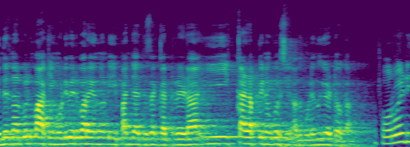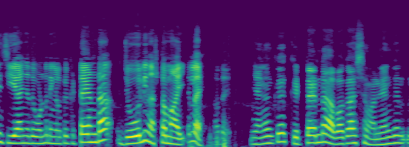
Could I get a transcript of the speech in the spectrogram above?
എന്നിരുന്നാൽ പോലും ബാക്കിയും കൂടി ഇവർ പറയുന്നുണ്ട് ഈ പഞ്ചായത്ത് സെക്രട്ടറിയുടെ ഈ കഴപ്പിനെ കുറിച്ച്. അതും കൂടി ഒന്ന് കേട്ടു നോക്കാം. ഫോർവേഡ് ചെയ്യാഞ്ഞത് കൊണ്ട് നിങ്ങൾക്ക് കിട്ടേണ്ട ജോലി നഷ്ടമായി അല്ലേ? അതെ. ഞങ്ങൾക്ക് കിട്ടേണ്ട അവകാശമാണ്. ഞങ്ങൾക്ക്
